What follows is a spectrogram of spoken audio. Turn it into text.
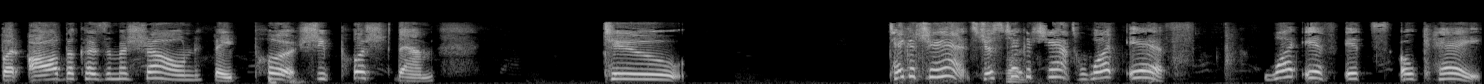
But all because of Michonne, they push, she pushed them to take a chance. Just take Right. a chance. What if? What if it's okay?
